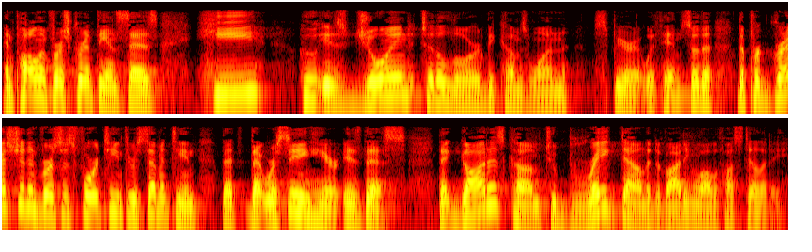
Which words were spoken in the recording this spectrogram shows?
And Paul in 1 Corinthians says, He who is joined to the Lord becomes one spirit with him. So the, the progression in verses 14 through 17 that, that we're seeing here is this that God has come to break down the dividing wall of hostility.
